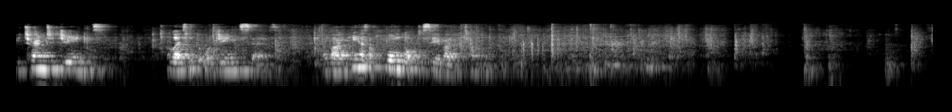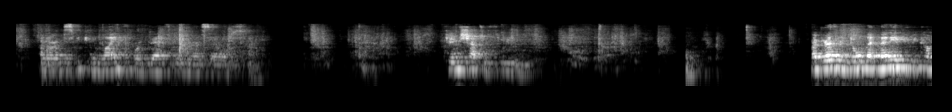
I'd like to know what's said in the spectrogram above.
We turn to James, let's look at what James says about, he has a whole lot to say about the tongue. And are we speaking life or death over ourselves? James chapter 3. My brethren, don't let many of you become,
